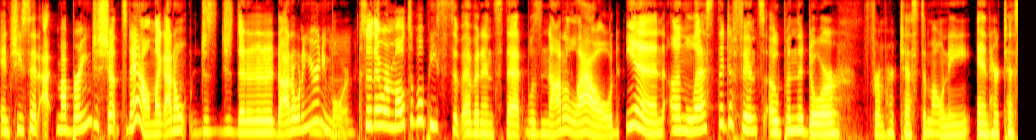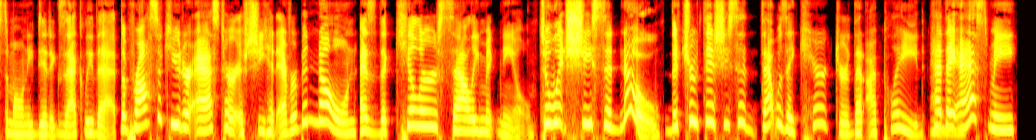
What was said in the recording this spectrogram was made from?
and she said I, my brain just shuts down. Like I don't just just da, da, da, da, I don't want to hear anymore. So there were multiple pieces of evidence that was not allowed in unless the defense opened the door from her testimony, and her testimony did exactly that. The prosecutor asked her if she had ever been known as the killer Sally McNeil, to which she said no. The truth is, she said that was a character that I played. Had they mm-hmm. asked me,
